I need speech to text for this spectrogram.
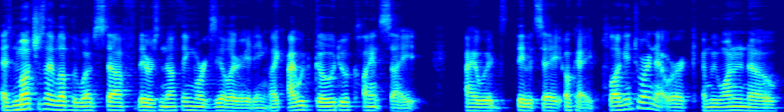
as much as I love the web stuff, there was nothing more exhilarating. Like, I would go to a client site, I would, they would say, okay, plug into our network, and we want to know,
